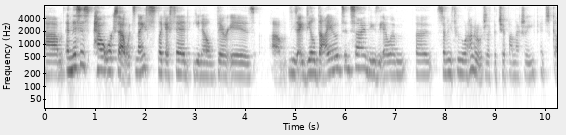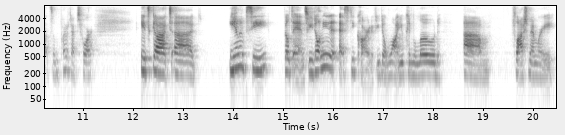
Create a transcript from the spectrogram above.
Um, and this is how it works out. What's nice, like I said, you know, there is um, these ideal diodes inside. These the LM uh, 73100, which is like the chip I'm actually I just got some prototypes for. It's got uh, eMMC built in, so you don't need an SD card if you don't want. You can load um, flash memory,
